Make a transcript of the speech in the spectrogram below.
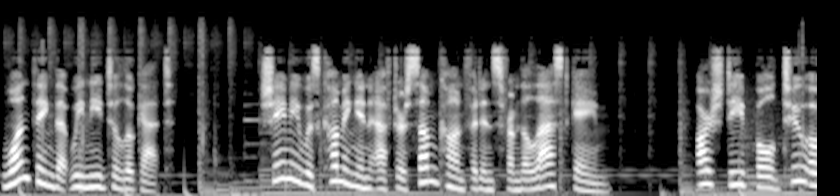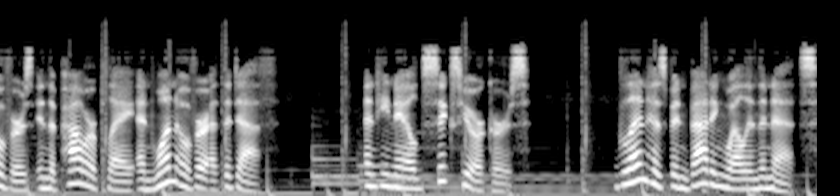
One thing that we need to look at. Shami was coming in after some confidence from the last game. Arshdeep bowled two overs in the power play and one over at the death. And he nailed six Yorkers. Glenn has been batting well in the nets.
